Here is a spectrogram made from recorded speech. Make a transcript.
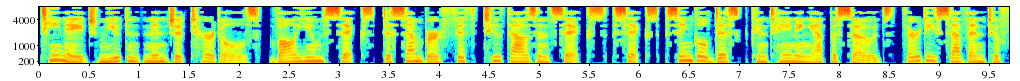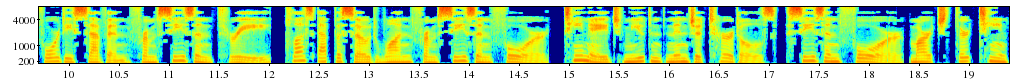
Teenage Mutant Ninja Turtles, Volume 6 December 5, 2006 6 single disc containing episodes 37 to 47 from Season 3, plus Episode 1 from Season 4, Teenage Mutant Ninja Turtles, Season 4 March 13,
